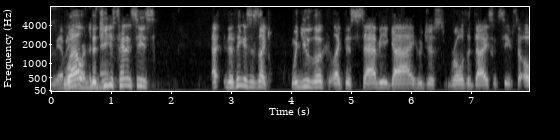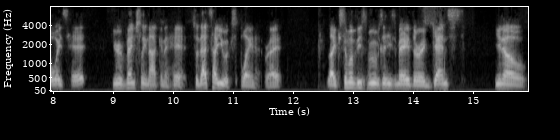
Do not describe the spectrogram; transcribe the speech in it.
We have any more Well, the, genius tendencies. Uh, the thing is, is like when you look like this savvy guy who just rolls the dice and seems to always hit, you're eventually not going to hit. So that's how you explain it, right? Like some of these moves that he's made, they're against, you know,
